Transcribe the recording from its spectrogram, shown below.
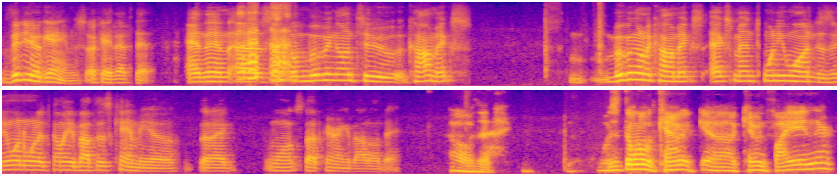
Video games. Okay, that's it. And then, uh, so moving on to comics. M- Moving on to comics, X Men 21. Does anyone want to tell me about this cameo that I won't stop hearing about all day? Oh, the was it the one with Kevin, uh, Kevin Feige in there?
